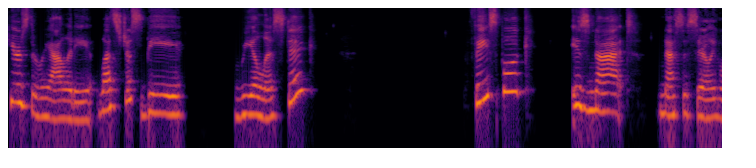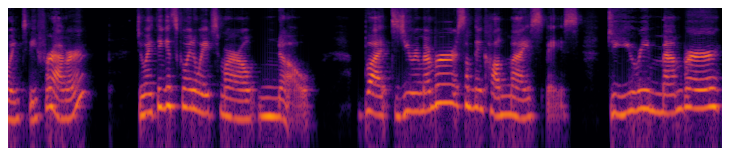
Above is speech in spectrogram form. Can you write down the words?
Here's the reality. Let's just be realistic. Facebook is not necessarily going to be forever. Do I think it's going away tomorrow? No. But do you remember something called MySpace? Do you remember?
